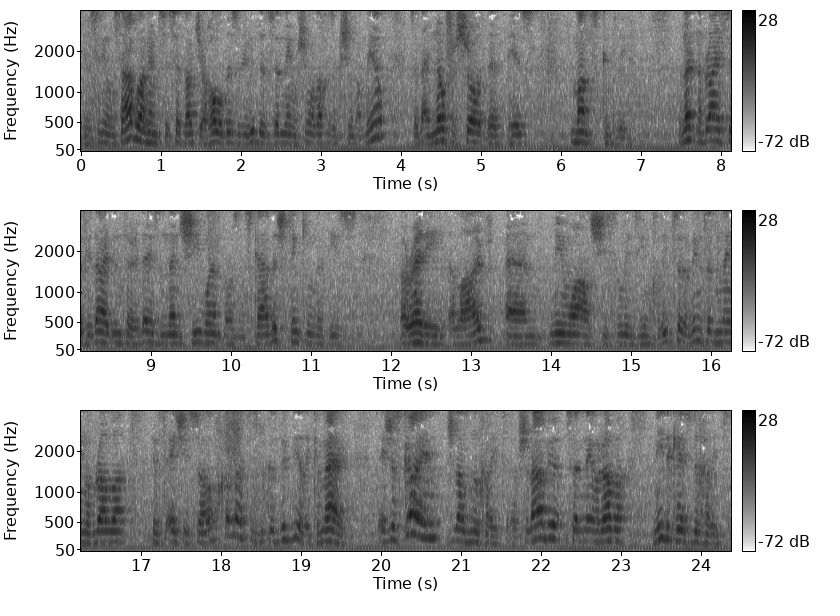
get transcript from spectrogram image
he was sitting on him, so he said, Don't you hold this? And he said the name of Shmuel Lachaz said, I know for sure that his months completed. The Braisa if he died in 30 days, and then she went and was in Skadish, thinking that he's already alive, and meanwhile she still needs Yim Chalitza. Ravin said the name of Rava, if it's Esh Yisrael, Chalatz is because big deal, they can marry. Eshes Kohen, she doesn't do chalitza. Rav Sharavia said the name of Rava, in either case do chalitza.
